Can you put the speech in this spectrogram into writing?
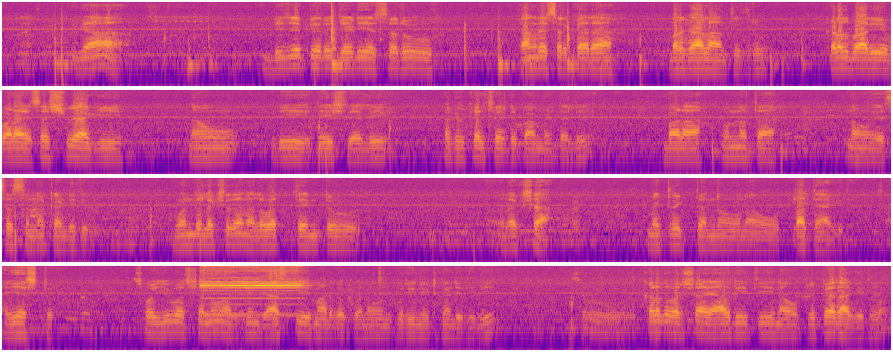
ಈಗ ಬಿ ಜೆ ಪಿಯವರು ಜೆ ಡಿ ಎಸ್ ಅವರು ಕಾಂಗ್ರೆಸ್ ಸರ್ಕಾರ ಬರಗಾಲ ಅಂತಿದ್ರು. ಕಳೆದ ಬಾರಿ ಭಾಳ ಯಶಸ್ವಿಯಾಗಿ ನಾವು ಇಡೀ ದೇಶದಲ್ಲಿ ಅಗ್ರಿಕಲ್ಚರ್ ಡಿಪಾರ್ಟ್ಮೆಂಟಲ್ಲಿ ಭಾಳ ಉನ್ನತ ನಾವು ಯಶಸ್ಸನ್ನು ಕಂಡಿದ್ದೀವಿ. ಒಂದು ಲಕ್ಷದ ನಲವತ್ತೆಂಟು ಲಕ್ಷ ಮೆಟ್ರಿಕ್ ಟನ್ನು ನಾವು ಉತ್ಪಾದನೆ ಆಗಿದೆ ಹೈಯೆಸ್ಟು. ಸೊ ಈ ವರ್ಷವೂ ಅದಕ್ಕಿಂತ ಜಾಸ್ತಿ ಮಾಡಬೇಕು ಅನ್ನೋ ಒಂದು ಗುರಿನ ಇಟ್ಕೊಂಡಿದ್ದೀವಿ. ಸೊ ಕಳೆದ ವರ್ಷ ಯಾವ ರೀತಿ ನಾವು ಪ್ರಿಪೇರ್ ಆಗಿದ್ವು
